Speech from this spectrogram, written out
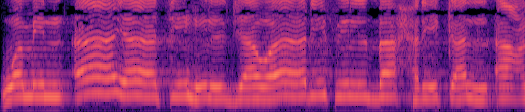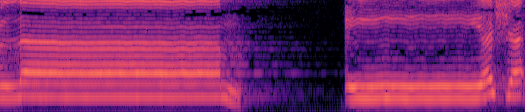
ومن آياته الجوار في البحر كالأعلام. إن يشأ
